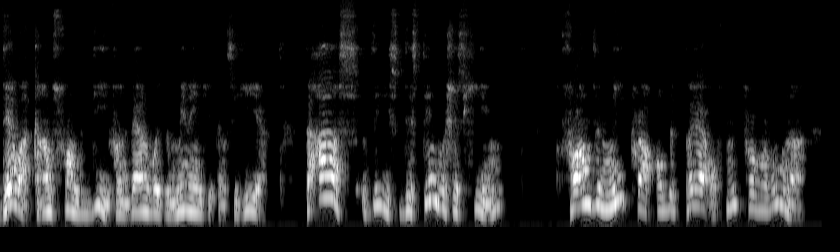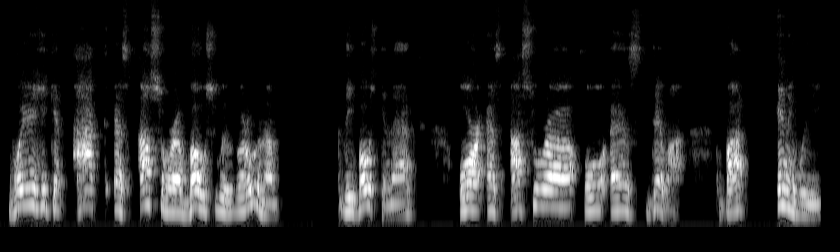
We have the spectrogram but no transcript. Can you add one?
Deva comes from the deep, and then with the meaning you can see here. Thus, this distinguishes him from the Mitra of the pair of Mitra Varuna, where he can act as Asura both with Varuna, they both can act, or as Asura or as Deva. But Anyway,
